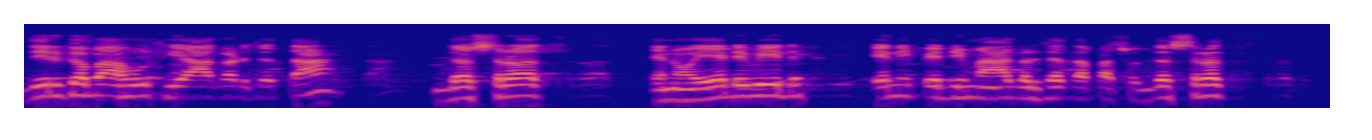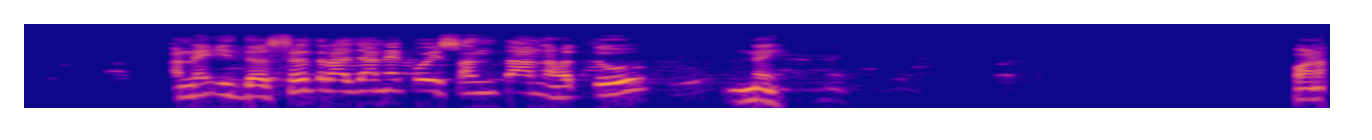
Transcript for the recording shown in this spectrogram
દીર્ઘબાહુ થી આગળ જતા દશરથ, એનો એડવિડ, એની પેઢીમાં આગળ જતા પાછો દશરથ. અને એ દશરથ રાજાને કોઈ સંતાન હતું નહીં. પણ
